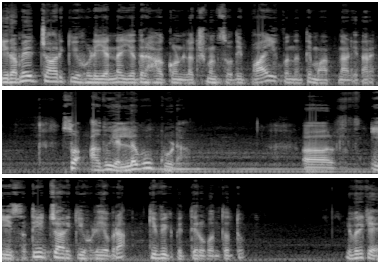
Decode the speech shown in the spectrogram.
ಈ ರಮೇಶ್ ಜಾರಕಿಹೊಳಿಯನ್ನು ಎದುರು ಹಾಕೊಂಡು ಲಕ್ಷ್ಮಣ್ ಸೋದಿ ಬಾಯಿಗೆ ಬಂದಂತೆ ಮಾತನಾಡಿದ್ದಾರೆ. ಸೊ ಅದು ಎಲ್ಲವೂ ಕೂಡ ಈ ಸತೀಶ್ ಜಾರಕಿಹೊಳಿಯವರ ಕಿವಿಗೆ ಬಿದ್ದಿರುವಂಥದ್ದು. ಇವರಿಗೆ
